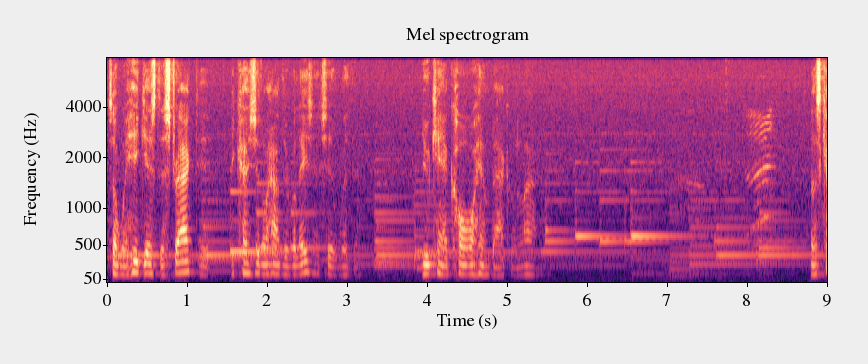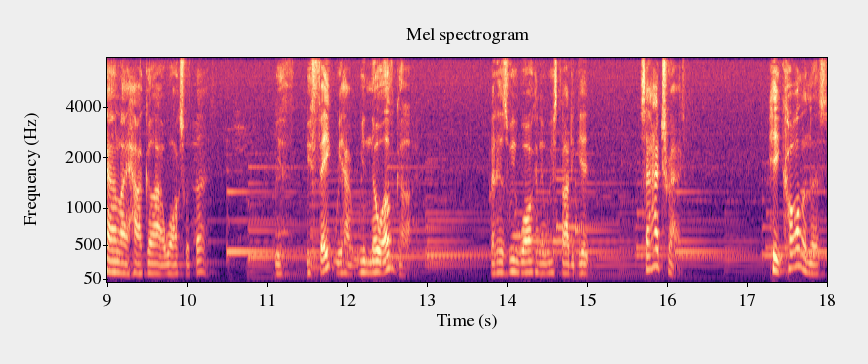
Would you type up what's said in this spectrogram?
So when he gets distracted, because you don't have the relationship with him, you can't call him back online. That's kind of like how God walks with us. We, we fake, we, have, we know of God. But as we walk in and we start to get sidetracked, he calling us,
